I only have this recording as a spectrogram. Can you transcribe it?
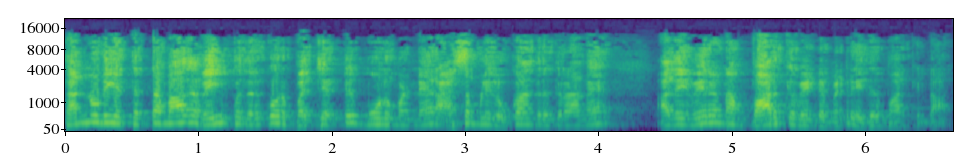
தன்னுடைய திட்டமாக வைப்பதற்கு ஒரு பட்ஜெட் மூணு மணி நேரம் அசம்பிளியில் உட்கார்ந்து இருக்கிறாங்க அதை வேற நாம் பார்க்க வேண்டும் என்று எதிர்பார்க்கின்றான்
